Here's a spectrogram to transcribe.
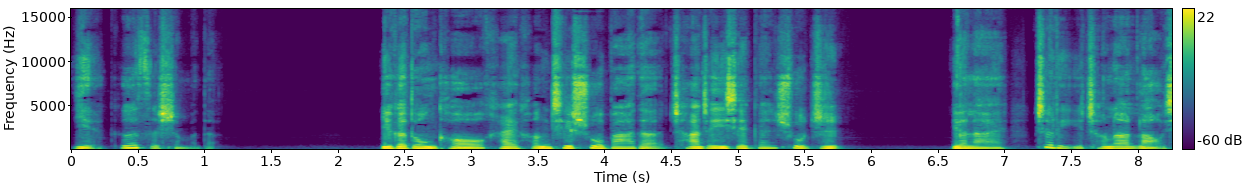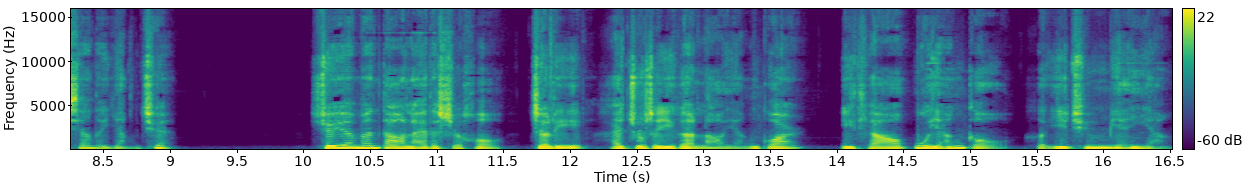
野鸽子什么的。一个洞口还横七竖八地插着一些干树枝，原来这里成了老乡的羊圈。学员们到来的时候，这里还住着一个老羊倌、一条牧羊狗和一群绵羊。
